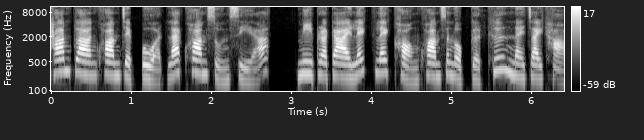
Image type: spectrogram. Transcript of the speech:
ท่ามกลางความเจ็บปวดและความสูญเสีย มีประกายเล็กๆของความสงบเกิดขึ้นในใจเขา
